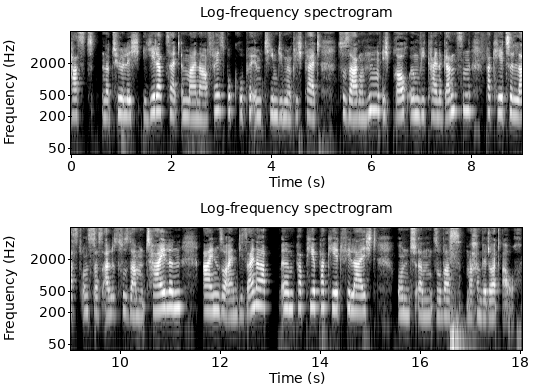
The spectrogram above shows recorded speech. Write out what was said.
hast natürlich jederzeit in meiner Facebook-Gruppe im Team die Möglichkeit zu sagen, hm, ich brauche irgendwie keine ganzen Pakete, lasst uns das alle zusammen teilen. Ein so ein Designer-Papierpaket ähm, vielleicht und ähm, sowas machen wir dort auch.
